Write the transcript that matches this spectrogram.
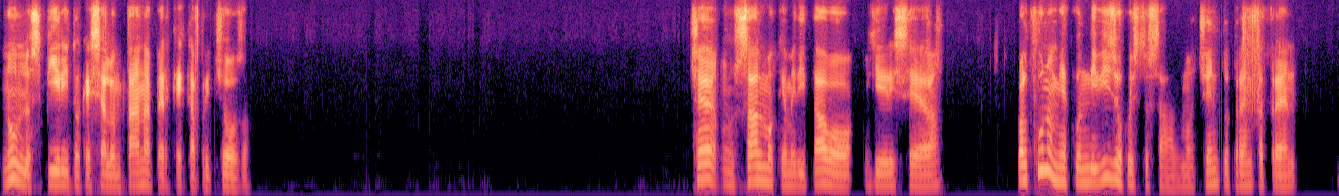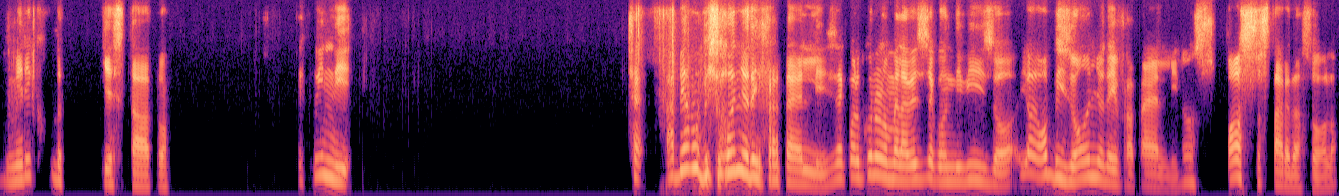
non lo spirito che si allontana perché è capriccioso. C'è un salmo che meditavo ieri sera Qualcuno mi ha condiviso questo salmo, 133, non mi ricordo chi è stato. E quindi cioè, abbiamo bisogno dei fratelli. Se qualcuno non me l'avesse condiviso, io ho bisogno dei fratelli, non posso stare da solo.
